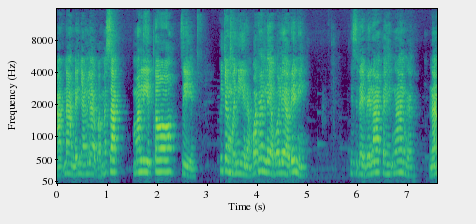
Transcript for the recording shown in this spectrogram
อาบน้ำเล่นหยังแล้วก็มาซักมารีดต่อสิคือจังมื้อนี้น่ะบ่ทันแล้วบ่แล้วได้นี่ที่สิได้เวลาไปเฮ็ดงานกันนะ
